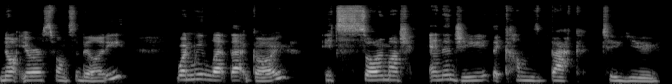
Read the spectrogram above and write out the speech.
not your responsibility. When we let that go, it's so much energy that comes back to you.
